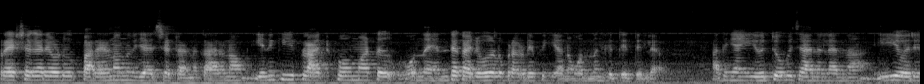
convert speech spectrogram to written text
പ്രേക്ഷകരോട് പറയണമെന്ന് വിചാരിച്ചിട്ടാണ്. കാരണം എനിക്ക് ഈ പ്ലാറ്റ്ഫോമായിട്ട് ഒന്ന് എന്റെ കഴിവുകൾ പ്രകടിപ്പിക്കാനോ ഒന്നും കിട്ടിയിട്ടില്ല. അത് ഞാൻ യൂട്യൂബ് ചാനൽ എന്ന ഈ ഒരു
